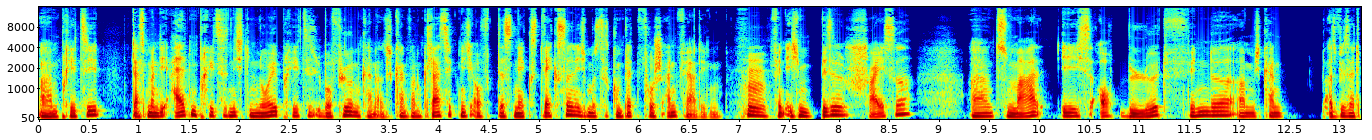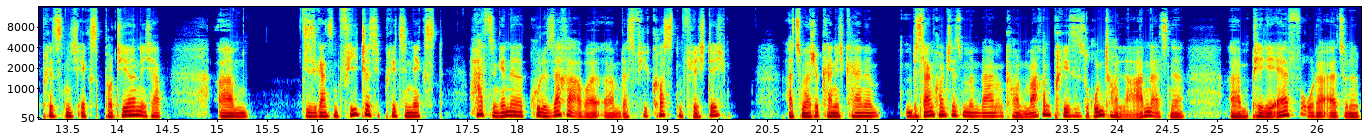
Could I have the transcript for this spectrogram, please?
ähm, Prezi, dass man die alten Prezis nicht in neue Prezis überführen kann. Also ich kann von Classic nicht auf das Next wechseln, ich muss das komplett frisch anfertigen. Hm. Finde ich ein bisschen scheiße, äh, zumal ich es auch blöd finde. Ähm, ich kann, also wie gesagt, die Prezi nicht exportieren. Ich habe ähm, diese ganzen Features, die Prezi Next hat, sind generell eine coole Sache, aber ähm, das ist viel kostenpflichtig. Also zum Beispiel kann ich keine, bislang konnte ich das mit meinem Account machen, Prezis runterladen als eine ähm, PDF oder als so eine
